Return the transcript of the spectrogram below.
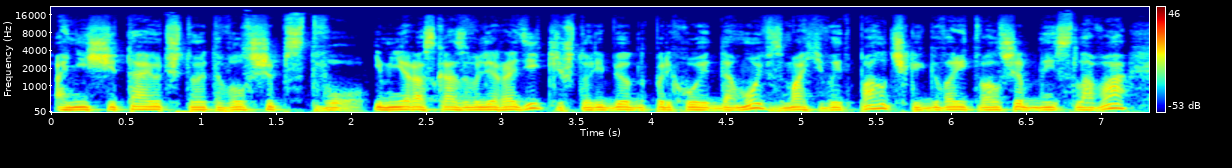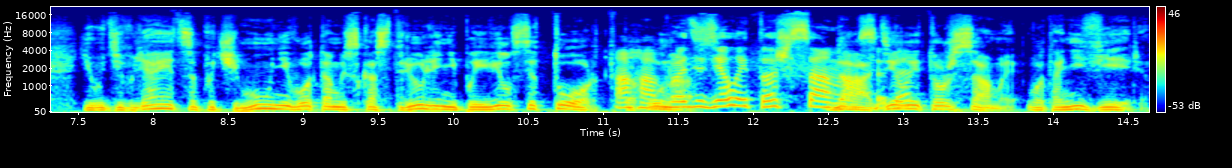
они считают, что это волшебство. И мне рассказывали родители, что ребенок приходит домой, взмахивает палочкой, говорит волшебные слова и удивляется, почему у него там из кастрюли не появился торт. Ага, вроде делает то же самое. Да, все, делает да? то же самое. Вот они верят.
